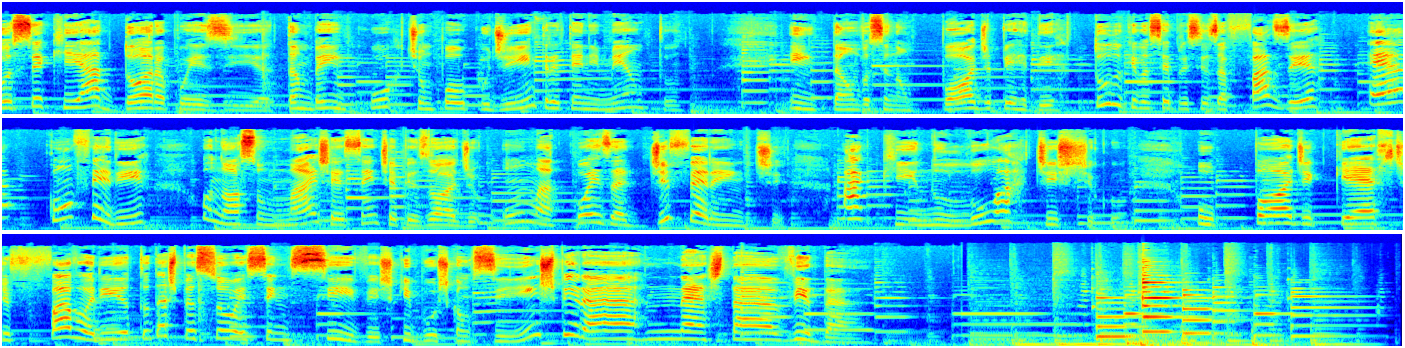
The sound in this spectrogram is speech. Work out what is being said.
Você que adora poesia, também curte um pouco de entretenimento? Então você não pode perder. Tudo que você precisa fazer é conferir o nosso mais recente episódio Uma Coisa Diferente, aqui no Lu Artístico, o podcast favorito das pessoas sensíveis que buscam se inspirar nesta vida.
